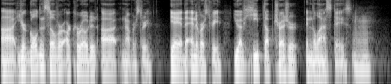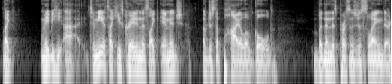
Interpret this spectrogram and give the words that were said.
uh, "Your gold and silver are corroded." Uh, not verse three. Yeah, yeah. The end of verse three. You have heaped up treasure in the last days. Like maybe he. Uh, to me, it's like he's creating this like image of just a pile of gold, but then this person's just laying there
